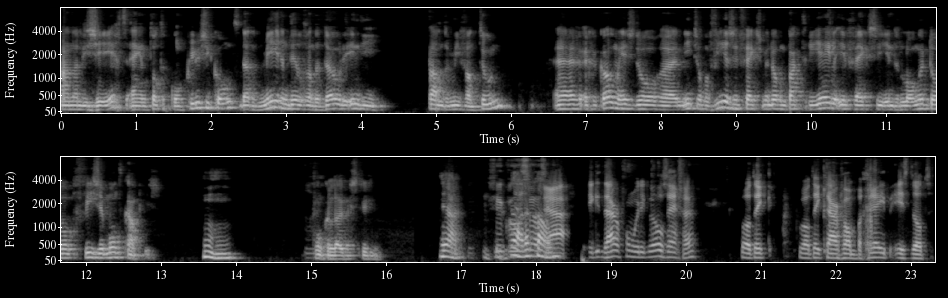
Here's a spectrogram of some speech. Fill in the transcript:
analyseert en tot de conclusie komt dat het merendeel van de doden in die pandemie van toen eh, gekomen is door, eh, niet door een virusinfectie, maar door een bacteriële infectie in de longen door vieze mondkapjes. Mhm. Vond ik een leuke studie. Ja, Ja, dat kan. Ja, ik, daarvoor moet ik wel zeggen, wat ik, wat ik daarvan begreep is dat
